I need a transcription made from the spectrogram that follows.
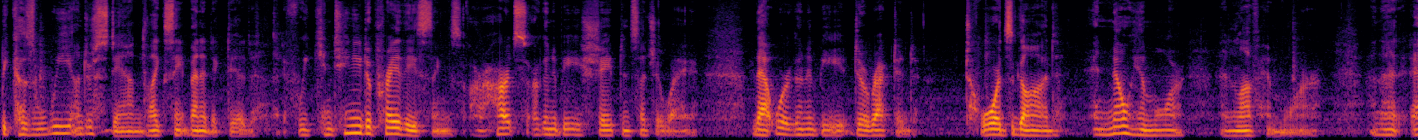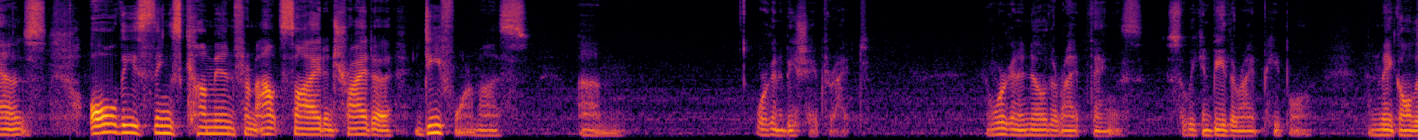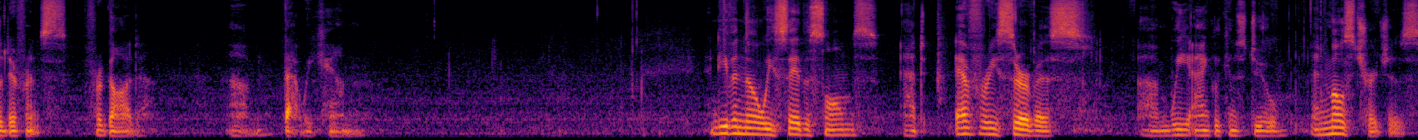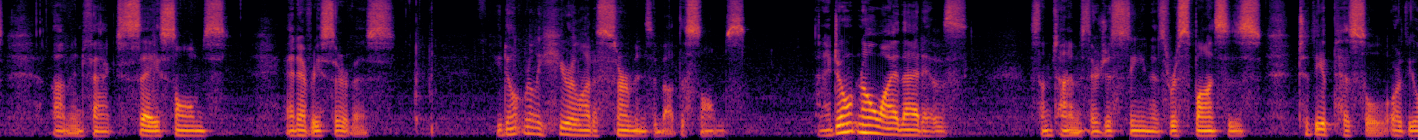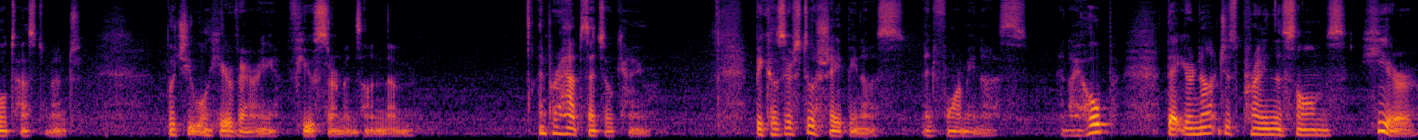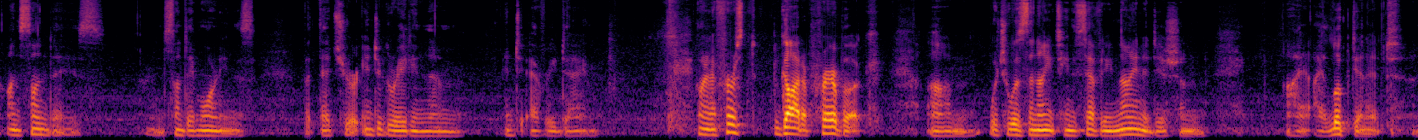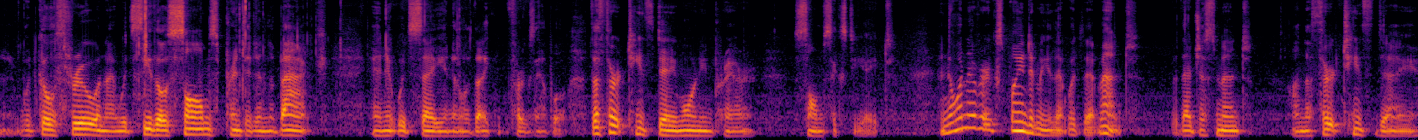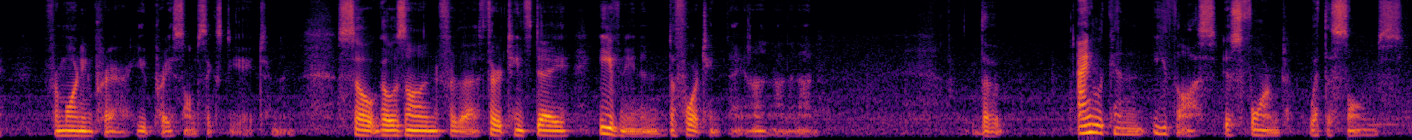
Because we understand, like St. Benedict did, that if we continue to pray these things, our hearts are going to be shaped in such a way that we're going to be directed towards God and know Him more and love Him more. And that as all these things come in from outside and try to deform us, um, we're going to be shaped right. And we're going to know the right things so we can be the right people and make all the difference for God um, that we can. And even though we say the Psalms at every service, um, we Anglicans do, and most churches, um, in fact, say Psalms at every service, you don't really hear a lot of sermons about the Psalms. And I don't know why that is. Sometimes they're just seen as responses to the epistle or the Old Testament, but you will hear very few sermons on them. And perhaps that's okay, because they're still shaping us and forming us. And I hope that you're not just praying the Psalms here on Sundays and Sunday mornings, but that you're integrating them into every day. When I first got a prayer book, um, which was the 1979 edition, I, I looked in it and would go through and I would see those psalms printed in the back, and it would say, you know, like for example, the 13th day morning prayer, Psalm 68. And no one ever explained to me that what that meant, but that just meant on the 13th day for morning prayer, you'd pray Psalm 68. And so it goes on for the 13th day evening and the 14th day, on and on and on. The Anglican ethos is formed with the Psalms.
